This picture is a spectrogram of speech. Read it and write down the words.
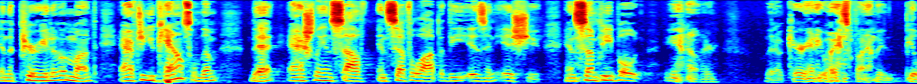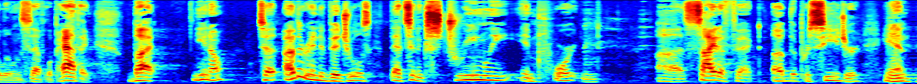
in the period of a month after you counsel them that actually encephalopathy is an issue. And some people, you know, they don't care anyway, it's fine, they'd be a little encephalopathic. But, you know, to other individuals, that's an extremely important uh, side effect of the procedure, and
